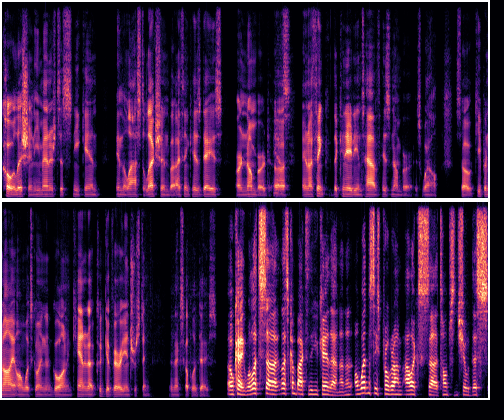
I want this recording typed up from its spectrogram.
coalition. He managed to sneak in in the last election, but I think his days are numbered. Uh, Yes. and I think the Canadians have his number as well. So keep an eye on what's going to go on in Canada. It could get very interesting in the next couple of days. Okay, well let's uh, let's come back to the UK then. And uh, on Wednesday's program, Alex uh, Thompson showed this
